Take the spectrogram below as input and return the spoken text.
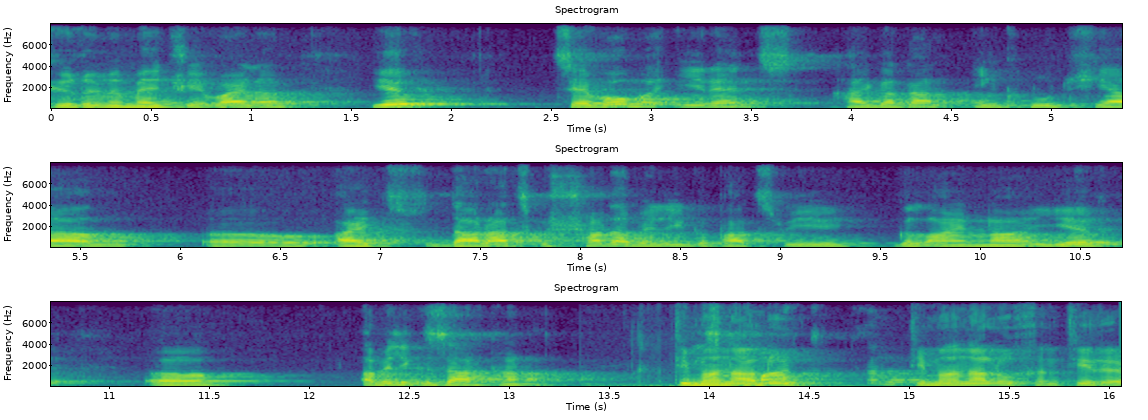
քյուրիմի մեջ եւ այլն եւ ծևոմը իրենց հայկական ինքնության այդ դարածքը շատ ավելի կփածվի գլայնա եւ ավելի կզարքանա դիմանալու դիմանալու խնդիրը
